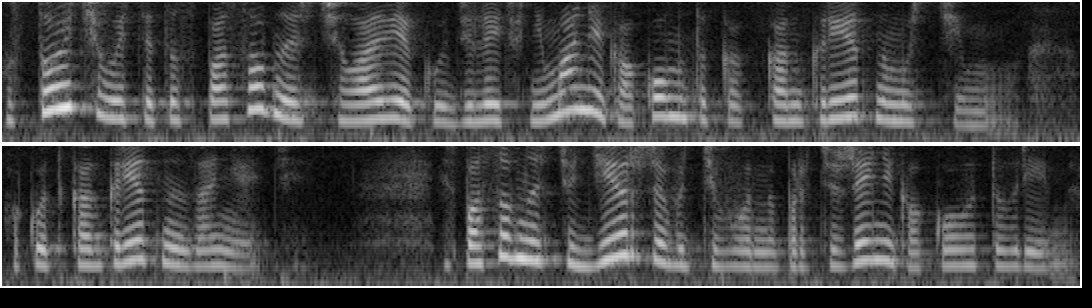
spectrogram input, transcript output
Устойчивость – это способность человека уделять внимание какому-то конкретному стимулу, какое-то конкретное занятие. И способность удерживать его на протяжении какого-то времени.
